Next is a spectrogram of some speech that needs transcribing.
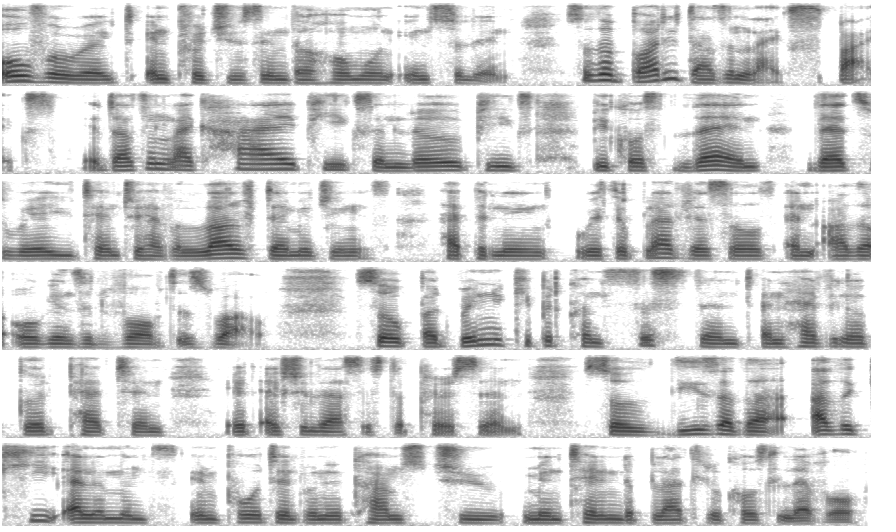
overworked in producing the hormone insulin. So the body doesn't like spikes. It doesn't like high peaks and low peaks because then that's where you tend to have a lot of damaging happening with your blood vessels and other organs involved as well. So, but when you keep it consistent and having a good pattern, it actually assists the person. So these are the other key elements important when it comes to maintaining the blood glucose level,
